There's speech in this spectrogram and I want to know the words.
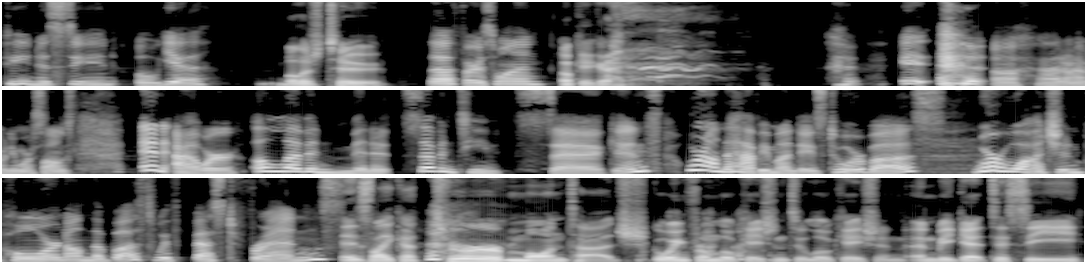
penis scene. Oh, yeah. Well, there's two. The first one, Okay, good. it, uh, I don't have any more songs. An hour, 11 minutes, 17 seconds. We're on the Happy Mondays tour bus. We're watching porn on the bus with best friends. It's like a tour montage going from location to location, and we get to see.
